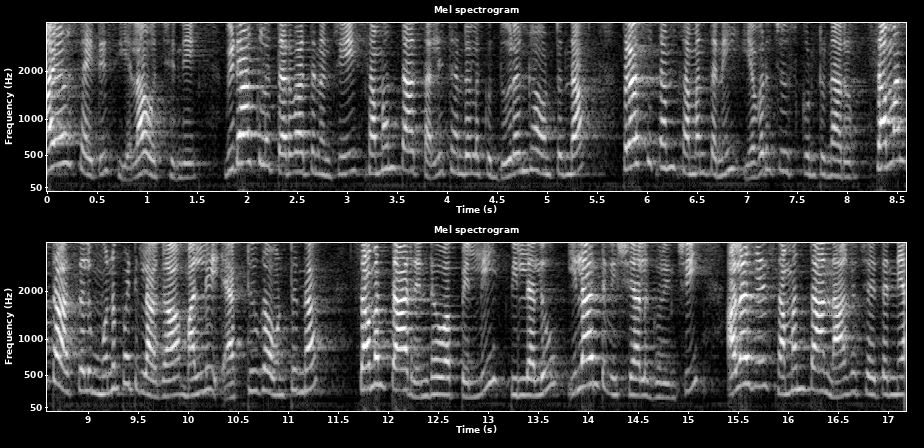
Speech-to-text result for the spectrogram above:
మయోసైటిస్ ఎలా వచ్చింది? విడాకుల తర్వాత నుంచి సమంత తల్లిదండ్రులకు దూరంగా ఉంటుందా? ప్రస్తుతం సమంతని ఎవరు చూసుకుంటున్నారు? సమంత అసలు మునుపటిలాగా మళ్ళీ యాక్టివ్గా ఉంటుందా? సమంత రెండవ పెళ్ళి పిల్లలు ఇలాంటి విషయాల గురించి అలాగే సమంత నాగ చైతన్య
